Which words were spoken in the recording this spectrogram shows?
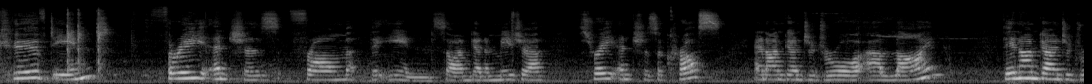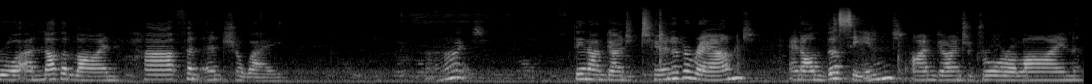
curved end, three inches from the end. So I'm going to measure three inches across and I'm going to draw a line then I'm going to draw another line half an inch away. Alright. Then I'm going to turn it around and on this end I'm going to draw a line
